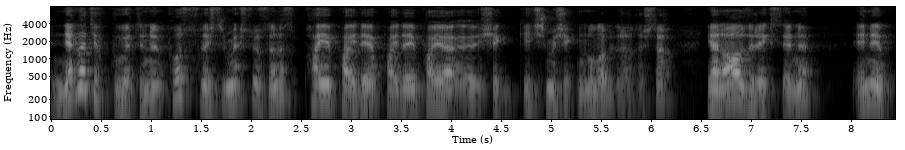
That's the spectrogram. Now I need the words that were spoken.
negatif kuvvetini pozitifleştirmek istiyorsanız payı paydaya, paydayı paya e, şey, geçirme şeklinde olabilir arkadaşlar. Yani a üzeri eksi n'i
